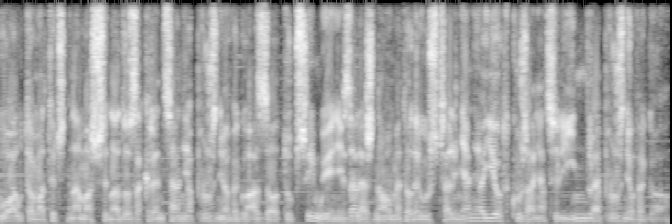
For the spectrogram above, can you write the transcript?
Półautomatyczna maszyna do zakręcania próżniowego azotu przyjmuje niezależną metodę uszczelniania i odkurzania cylindra próżniowego.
